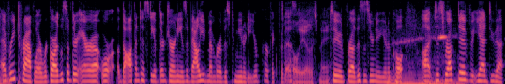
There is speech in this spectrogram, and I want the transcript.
Every traveler, regardless of their era or the authenticity of their journey, is a valued member of this community. You're perfect for this. Hell yeah, that's me. Dude, bro, this is your new Unicult. Uh, disruptive, yeah, do that.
